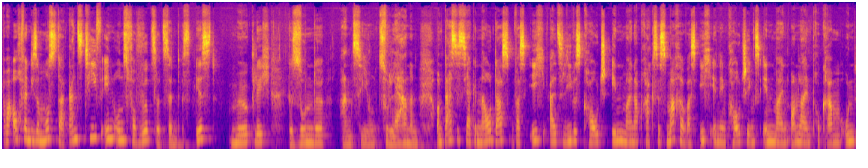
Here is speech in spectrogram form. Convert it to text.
Aber auch wenn diese Muster ganz tief in uns verwurzelt sind, es ist möglich, gesunde Anziehung zu lernen. Und das ist ja genau das, was ich als Liebescoach in meiner Praxis mache, was ich in den Coachings, in meinen Online-Programmen und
